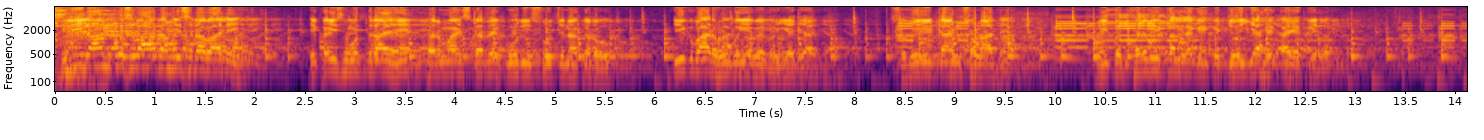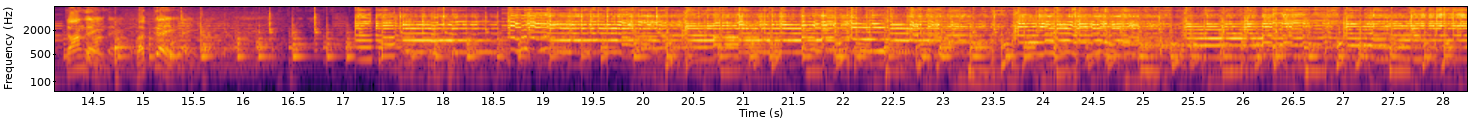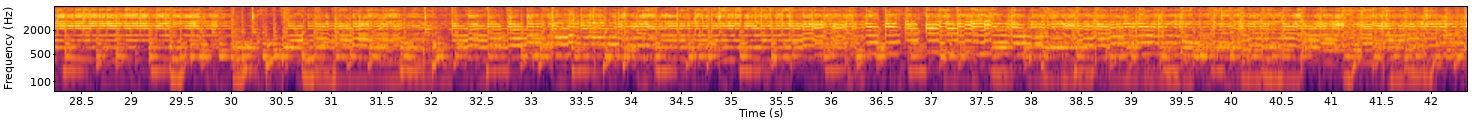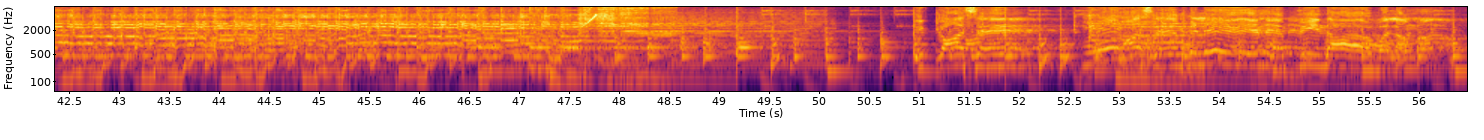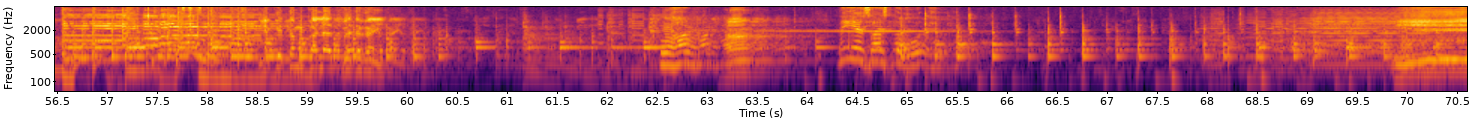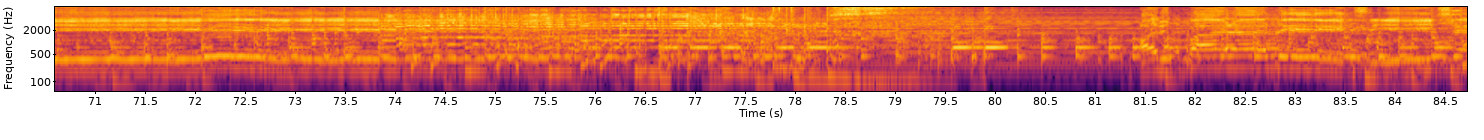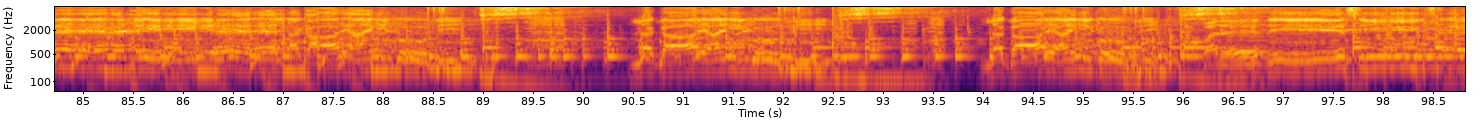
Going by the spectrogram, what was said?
श्री राम कुशवाहा रमेशरा वाले इक्कीस मुद्राएँ हैं, फरमाइश कर रहे, गोरी सूचना करो। एक बार हो गई है भैया जा सुबह टाइम सुना दे। नहीं तो फिर भी कल लगे कि यह है का अकेला? कहाँ गए? भग गए? एक कहाँ से कहाँ से मिले ने पींदा बलम लेकिन तुम गलत बित गई। हाँ। नहीं एहसास तो होता है अरे परदेसी से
